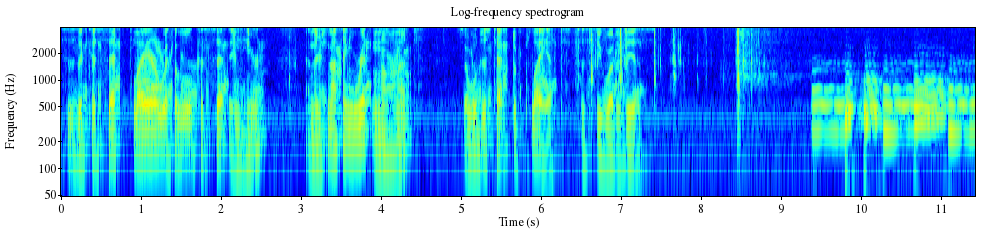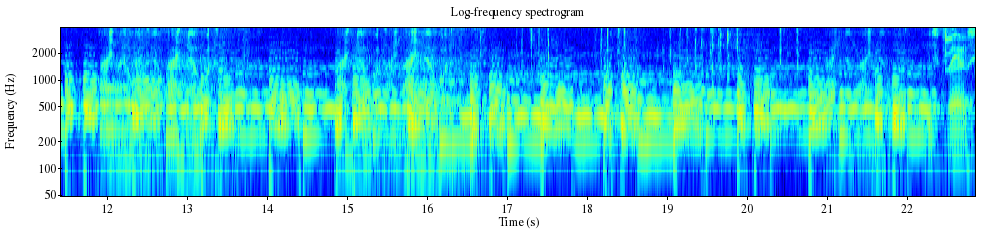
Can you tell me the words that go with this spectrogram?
This is a cassette player with a little cassette in here, and there's nothing written on it, so we'll just have to play it to see what it is. I know, I know what it is. I know what it is. I know what it is. I know, I know. This class.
